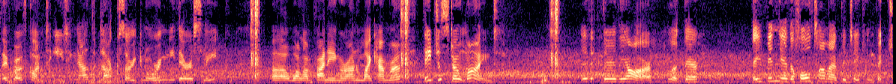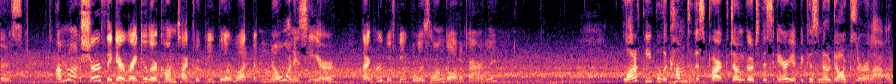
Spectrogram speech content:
They've both gone to eating now. The ducks are ignoring me, they're asleep uh, while I'm fanning around with my camera. They just don't mind. There they are. Look, they're, they've been there the whole time I've been taking pictures. I'm not sure if they get regular contact with people or what, but no one is here. That group of people is long gone, apparently. A lot of people that come to this park don't go to this area because no dogs are allowed.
